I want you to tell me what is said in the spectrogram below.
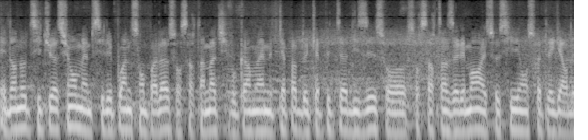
Et dans notre situation, même si les points ne sont pas là sur certains matchs, il faut quand même être capable de capitaliser sur, sur certains éléments et ceux-ci, on souhaite les garder.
